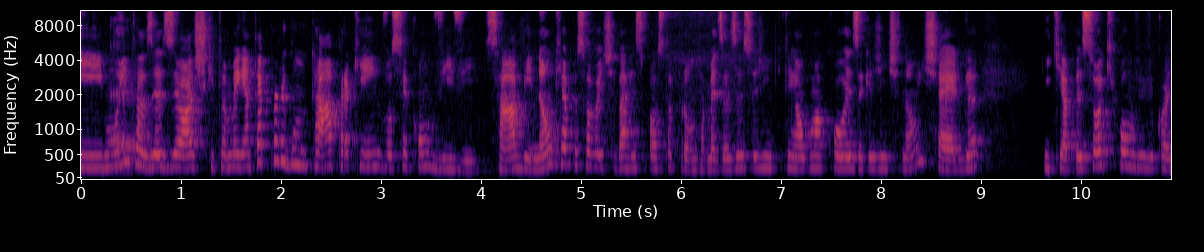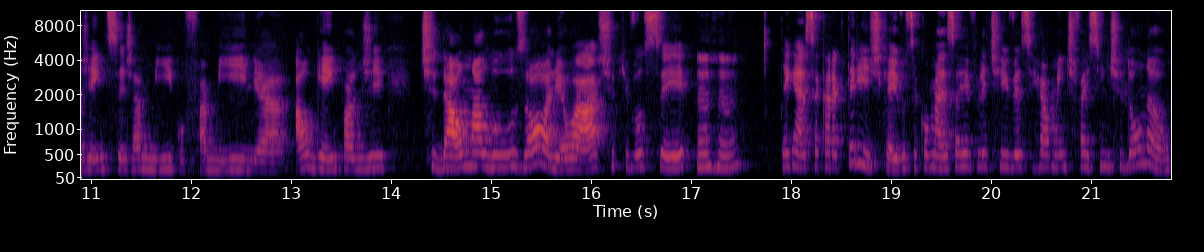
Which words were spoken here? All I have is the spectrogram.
E muitas vezes eu acho que também até perguntar pra quem você convive, sabe? Não que a pessoa vai te dar a resposta pronta, mas às vezes a gente tem alguma coisa que a gente não enxerga e que a pessoa que convive com a gente, seja amigo, família, alguém pode te dar uma luz. Olha, eu acho que você Uhum. Tem essa característica. Aí você começa a refletir e ver se realmente faz sentido ou não.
